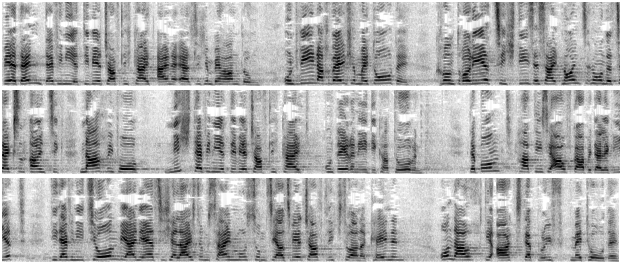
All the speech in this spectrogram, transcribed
Wer denn definiert die Wirtschaftlichkeit einer ärztlichen Behandlung? Und wie, nach welcher Methode kontrolliert sich diese seit 1996 nach wie vor nicht definierte Wirtschaftlichkeit und deren Indikatoren. Der Bund hat diese Aufgabe delegiert. Die Definition, wie eine ärztliche Leistung sein muss, um sie als wirtschaftlich zu anerkennen, und auch die Art der Prüfmethode.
